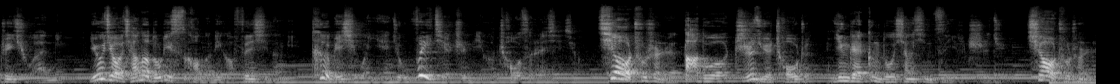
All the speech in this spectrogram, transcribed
追求安宁，有较强的独立思考能力和分析能力，特别喜欢研究未解之谜和超自然现象。七号出生人大多直觉超准，应该更多相信自己的直觉。七号出生人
